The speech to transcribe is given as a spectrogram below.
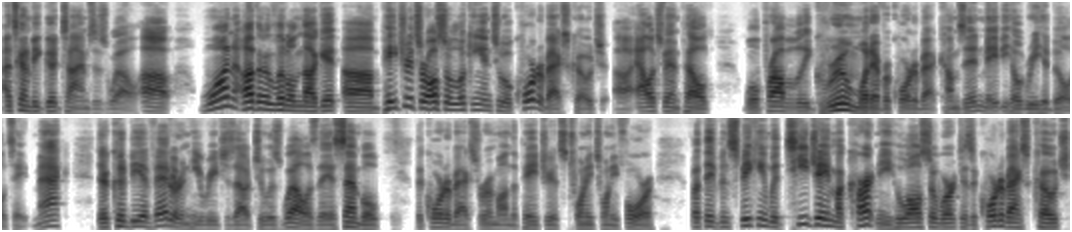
that's going to be good times as well. Uh, one other little nugget: um, Patriots are also looking into a quarterbacks coach. Uh, Alex Van Pelt will probably groom whatever quarterback comes in. Maybe he'll rehabilitate Mac. There could be a veteran he reaches out to as well as they assemble the quarterbacks room on the Patriots 2024. But they've been speaking with TJ McCartney, who also worked as a quarterbacks coach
